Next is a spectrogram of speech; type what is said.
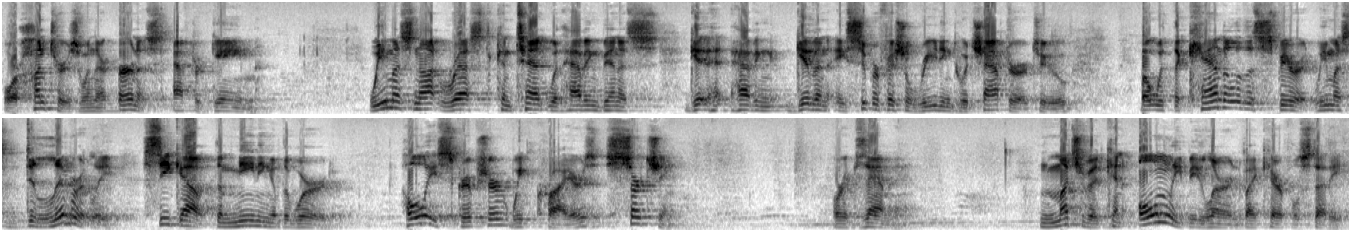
or hunters when they're earnest after game. We must not rest content with having been a, having given a superficial reading to a chapter or two, but with the candle of the Spirit, we must deliberately seek out the meaning of the word. Holy Scripture requires searching or examining. Much of it can only be learned by careful study.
